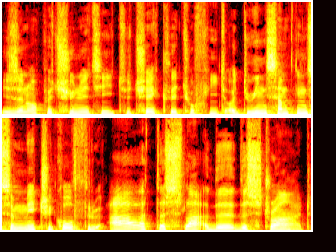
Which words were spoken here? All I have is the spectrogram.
is an opportunity to check that your feet are doing something symmetrical throughout the, sli- the, the stride.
